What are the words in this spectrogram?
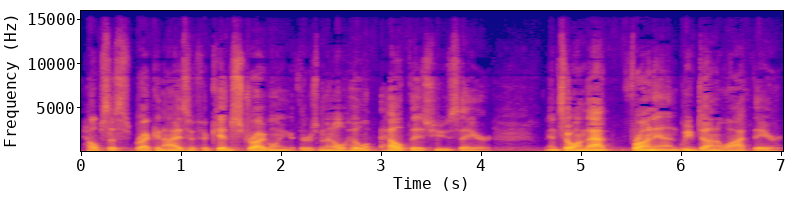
Helps us recognize if a kid's struggling, if there's mental health issues there. And so on that front end, we've done a lot there.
